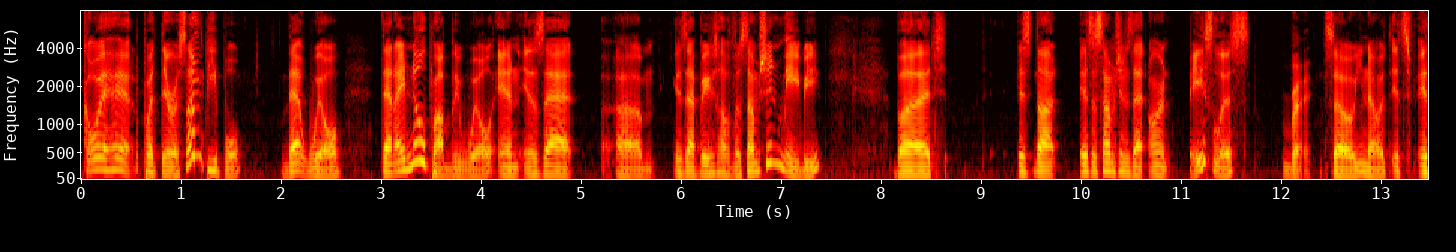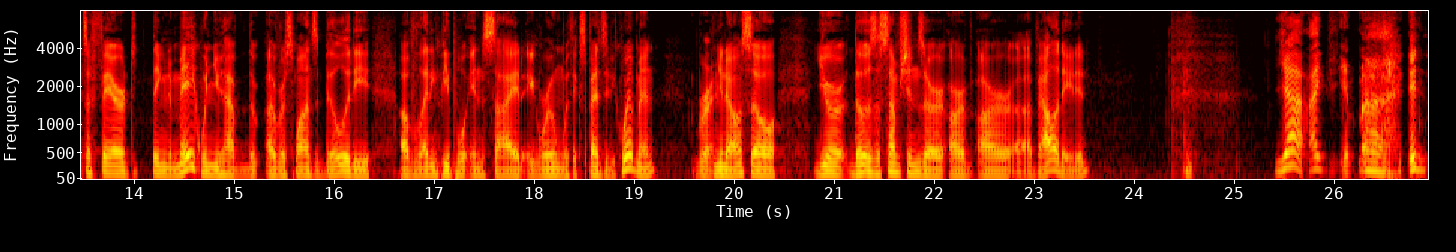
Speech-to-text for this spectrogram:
go ahead. But there are some people that will, that I know probably will, and is that um, is that based off of assumption? Maybe, but it's not. It's assumptions that aren't baseless. Right. So you know, it, it's it's a fair thing to make when you have the, a responsibility of letting people inside a room with expensive equipment. Right. You know, so your those assumptions are are are uh, validated. Yeah, I it, uh, it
